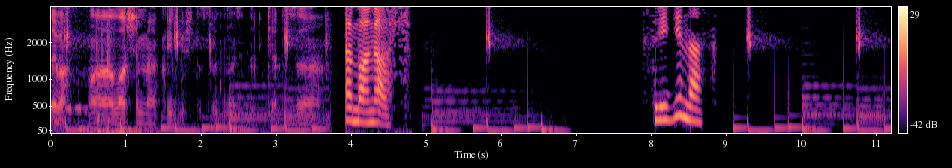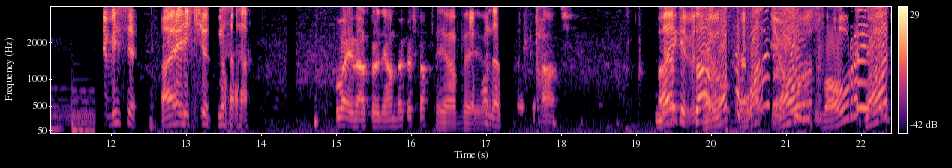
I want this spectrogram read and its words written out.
Tai va, a, lošėme, kaip šitas vadinasi dalykelis. a, Among Us. Среди нас. Visi aikina. Vai, mes pradėjom be kažko? Jo, beje. Ačiū. Eikit savo! What? Jau? Laurai? What?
